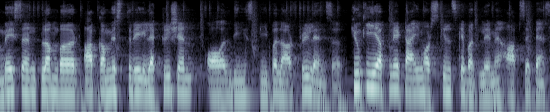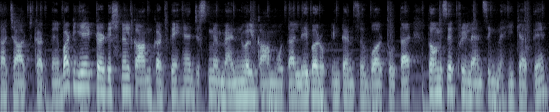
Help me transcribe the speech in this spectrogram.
मेसन प्लम्बर आपका मिस्त्री electrician all these people are freelancer क्योंकि ये अपने टाइम और स्किल्स के बदले में आपसे पैसा चार्ज करते हैं. बट ये ट्रेडिशनल काम करते हैं जिसमें मैनुअल काम होता है लेबर इंटेंसिव वर्क होता है तो हम इसे फ्रीलैंसिंग नहीं कहते हैं.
